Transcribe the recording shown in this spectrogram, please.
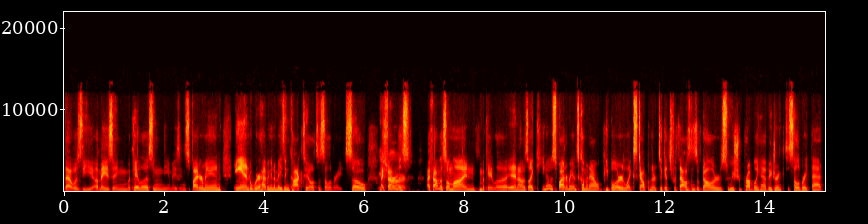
That was the amazing Michaela singing the amazing Spider-Man, and we're having an amazing cocktail to celebrate. So We I sure found are. this. I found this online, Michaela, and I was like, you know, Spider-Man's coming out. People are like scalping their tickets for thousands of dollars. We should probably have a drink to celebrate that.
